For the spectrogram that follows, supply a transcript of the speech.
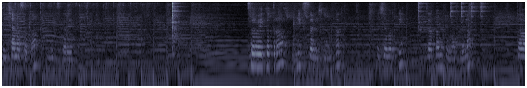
हे छान असं आता मिक्स करायचं. सर्व एकत्र मिक्स झाल्यानंतर त्याच्यावरती झाकण ठेवून आपल्याला तर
